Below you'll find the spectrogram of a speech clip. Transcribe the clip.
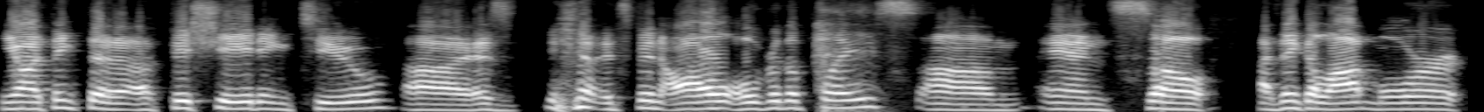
you know, I think the officiating too uh, has it's been all over the place. Um, and so I think a lot more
